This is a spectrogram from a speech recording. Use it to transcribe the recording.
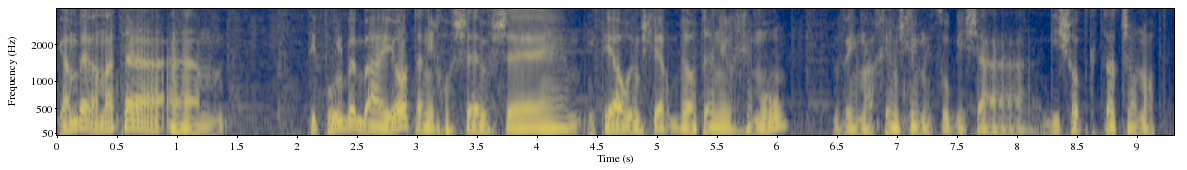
גם ברמת הטיפול בבעיות, אני חושב שאיתי ההורים שלי הרבה יותר נלחמו, ועם האחים שלי הם ניסו גישה, גישות קצת שונות.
